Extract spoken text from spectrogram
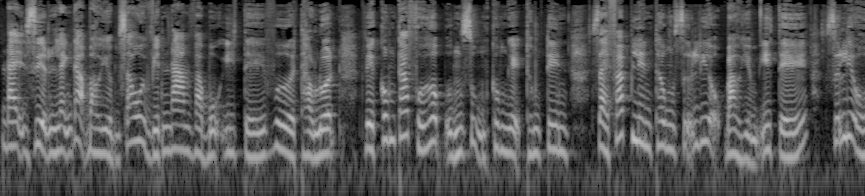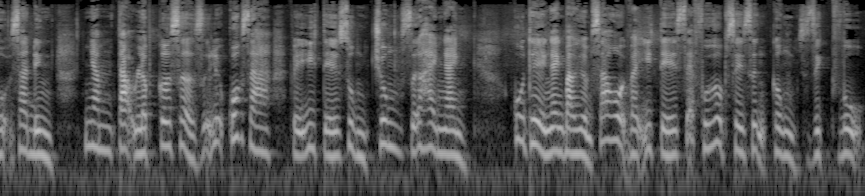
Đại diện lãnh đạo Bảo hiểm xã hội Việt Nam và Bộ Y tế vừa thảo luận về công tác phối hợp ứng dụng công nghệ thông tin, giải pháp liên thông dữ liệu bảo hiểm y tế, dữ liệu hộ gia đình nhằm tạo lập cơ sở dữ liệu quốc gia về y tế dùng chung giữa hai ngành. Cụ thể, ngành bảo hiểm xã hội và y tế sẽ phối hợp xây dựng cổng dịch vụ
